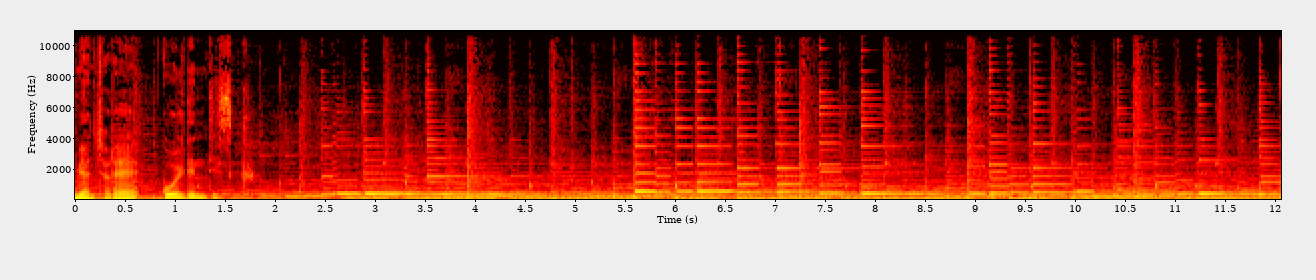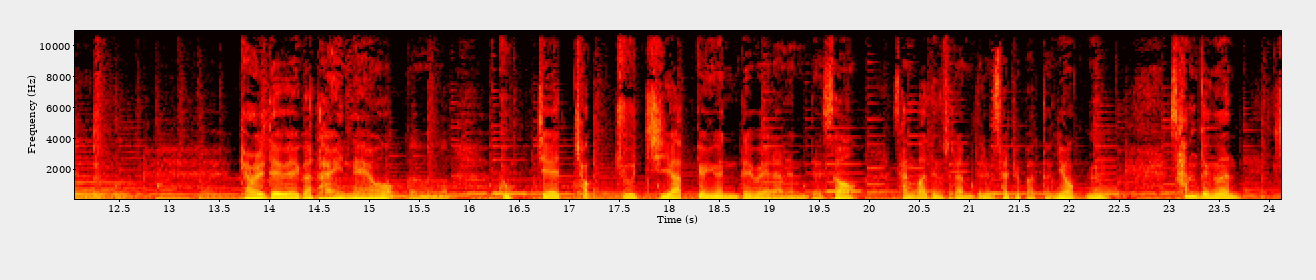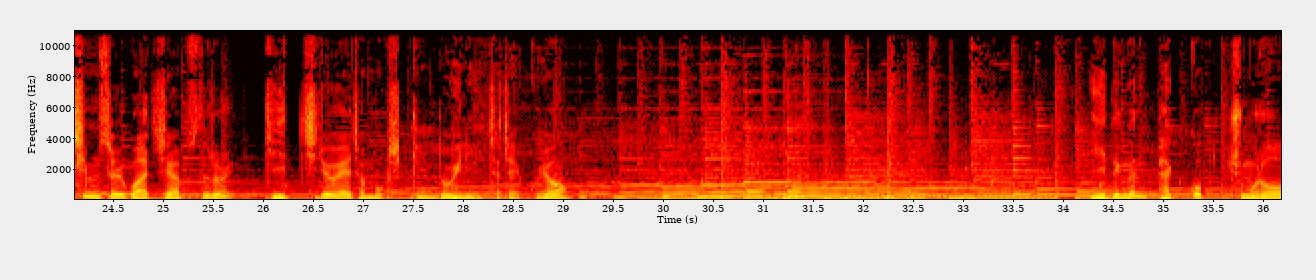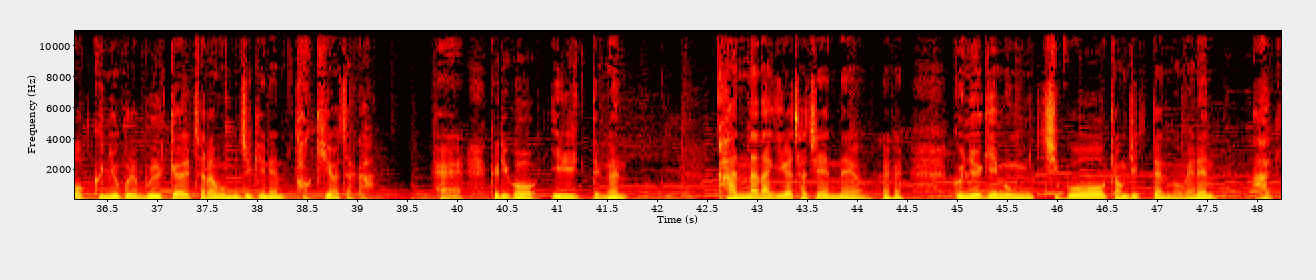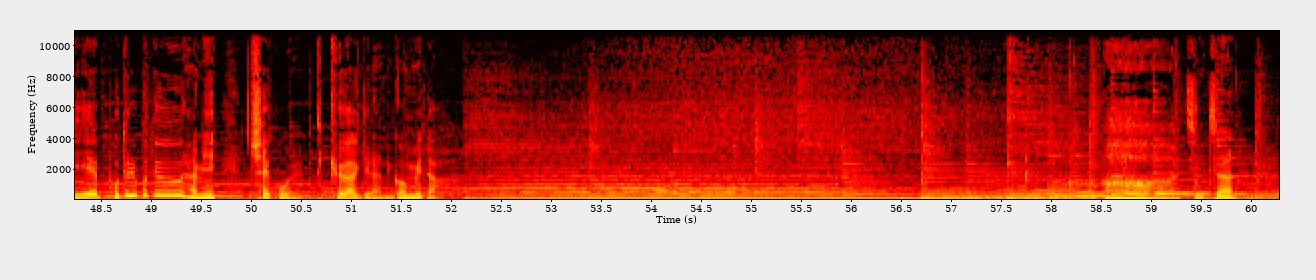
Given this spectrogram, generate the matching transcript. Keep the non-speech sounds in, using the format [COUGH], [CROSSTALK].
김현철의 골든 디스크. 별 대회가 다 있네요. 어, 국제 척주 지압 경연 대회라는 데서 상 받은 사람들을 살펴봤더니요. 음, 3등은 침술과 지압술을 기치료에 접목시킨 노인이 차지했고요. 2등은 배꼽춤으로 근육을 물결처럼 움직이는 터키 여자가. 해, 그리고 1등은 갓난아기가 차지했네요. [LAUGHS] 근육이 뭉치고 경직된 몸에는 아기의 보들보들함이 최고의 특효약이라는 겁니다. 진짜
